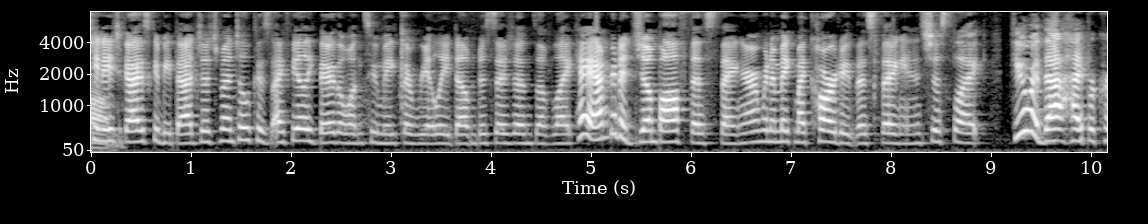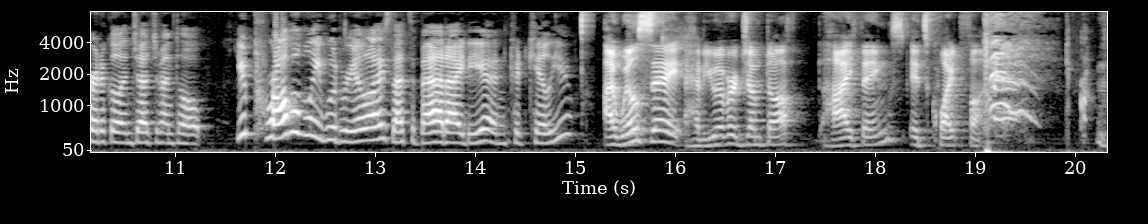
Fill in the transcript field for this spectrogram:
teenage Um, guys can be that judgmental because I feel like they're the ones who make the really dumb decisions of like, hey, I'm gonna jump off this thing or I'm gonna make my car do this thing, and it's just like if you were that hypercritical and judgmental, you probably would realize that's a bad idea and could kill you. I will say, have you ever jumped off high things? It's quite fun.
